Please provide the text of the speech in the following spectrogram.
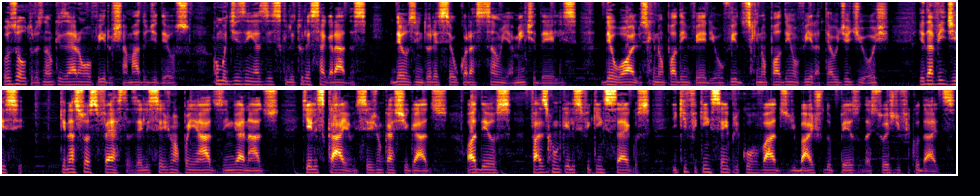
Os outros não quiseram ouvir o chamado de Deus. Como dizem as Escrituras Sagradas, Deus endureceu o coração e a mente deles, deu olhos que não podem ver e ouvidos que não podem ouvir até o dia de hoje. E Davi disse: que nas suas festas eles sejam apanhados e enganados, que eles caiam e sejam castigados. Ó Deus, faz com que eles fiquem cegos e que fiquem sempre curvados debaixo do peso das suas dificuldades.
